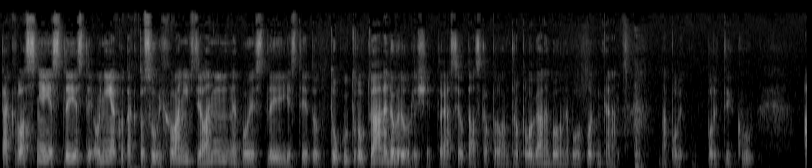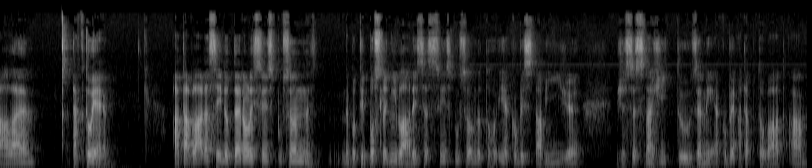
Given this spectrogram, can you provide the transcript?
tak vlastně jestli, jestli oni jako takto jsou vychovaní, vzdělaní, nebo jestli, jestli je to tou kulturou, to já nedovedu odlišit. To je asi otázka pro antropologa nebo, nebo odborníka na, na politiku. Ale tak to je. A ta vláda se i do té roli svým způsobem, nebo ty poslední vlády se svým způsobem do toho i jakoby staví, že, že se snaží tu zemi jakoby adaptovat a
